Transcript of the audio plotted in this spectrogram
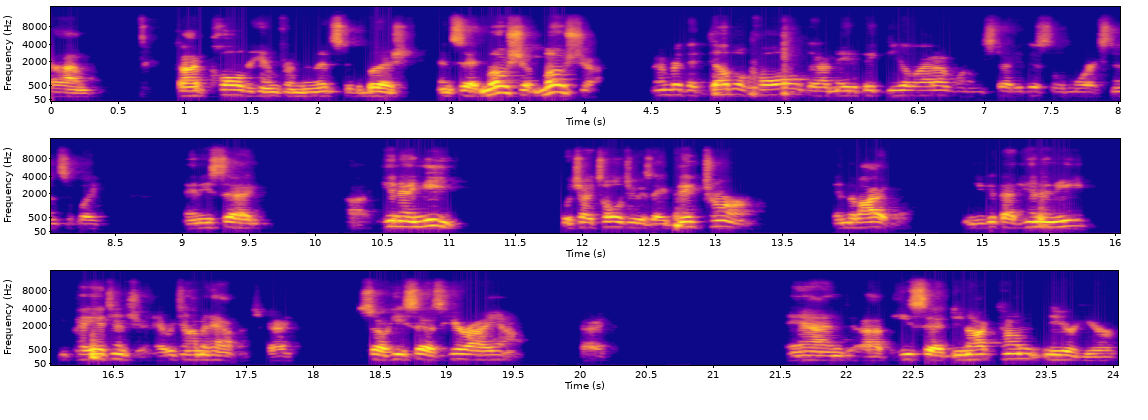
Um, God called him from the midst of the bush and said, Moshe, Moshe. Remember the double call that I made a big deal out of when we studied this a little more extensively? And he said, uh, hineni, which I told you is a big term in the Bible. When you get that hineni, you pay attention every time it happens, okay? So he says, here I am, okay? And uh, he said, do not come near here.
